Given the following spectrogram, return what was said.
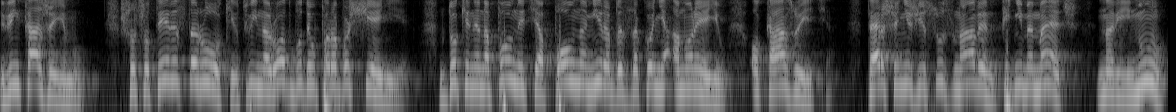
Він каже йому, що 400 років твій народ буде в порабощенні, доки не наповниться повна міра беззаконня Амореїв. Оказується, перше, ніж Ісус Навин підніме меч на війну,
